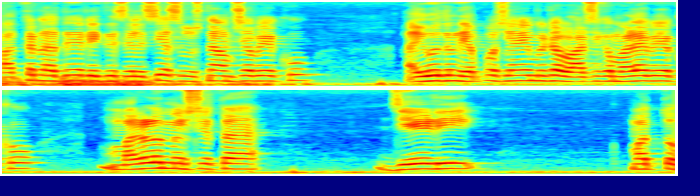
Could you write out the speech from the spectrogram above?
ಹತ್ತರಿಂದ ಹದಿನೈದು ಡಿಗ್ರಿ ಸೆಲ್ಸಿಯಸ್ ಉಷ್ಣಾಂಶ ಬೇಕು. ಐವತ್ತರಿಂದ ಎಪ್ಪತ್ತು ಸೆಂಟಿಮೀಟರ್ ವಾರ್ಷಿಕ ಮಳೆ ಬೇಕು. ಮರಳು ಮಿಶ್ರಿತ ಜೇಡಿ ಮತ್ತು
